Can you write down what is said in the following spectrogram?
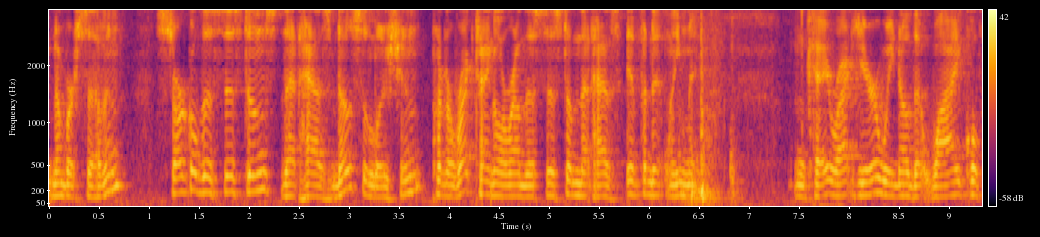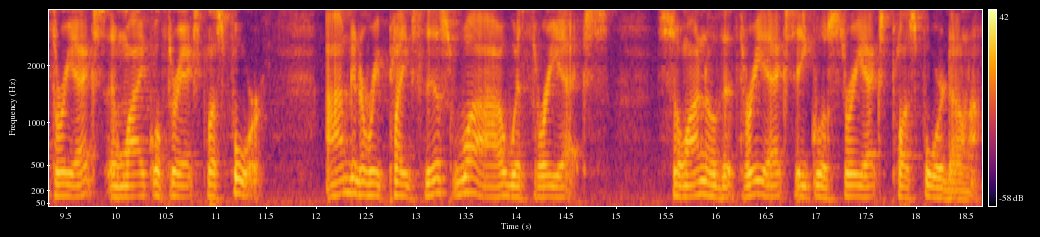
Number seven, circle the systems that has no solution. Put a rectangle around the system that has infinitely many. Okay, right here we know that y equal 3x and y equal 3x plus 4. I'm going to replace this y with 3x. So I know that 3x equals 3x plus 4, don't I?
